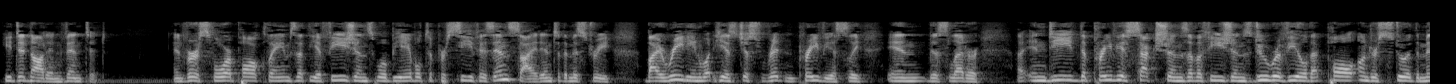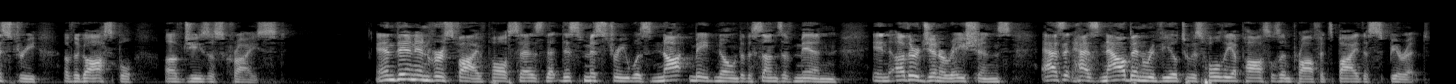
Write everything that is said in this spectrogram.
He did not invent it. In verse 4, Paul claims that the Ephesians will be able to perceive his insight into the mystery by reading what he has just written previously in this letter. Uh, indeed, the previous sections of Ephesians do reveal that Paul understood the mystery of the gospel of Jesus Christ. And then in verse 5, Paul says that this mystery was not made known to the sons of men in other generations, as it has now been revealed to his holy apostles and prophets by the Spirit.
